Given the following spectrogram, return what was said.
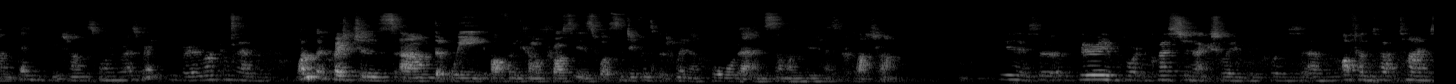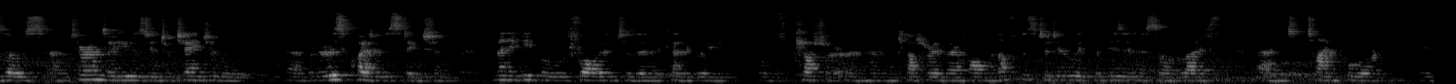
um, thank you for your time this morning, Rosemary. You're very welcome, Heather. One of the questions um, that we often come across is what's the difference between a hoarder and someone who has clutter? Yes, a very important question actually, because um, oftentimes those uh, terms are used interchangeably, uh, but there is quite a distinction. Many people would fall into the category of clutter and having clutter in their home, and often it's to do with the busyness of life and time poor in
